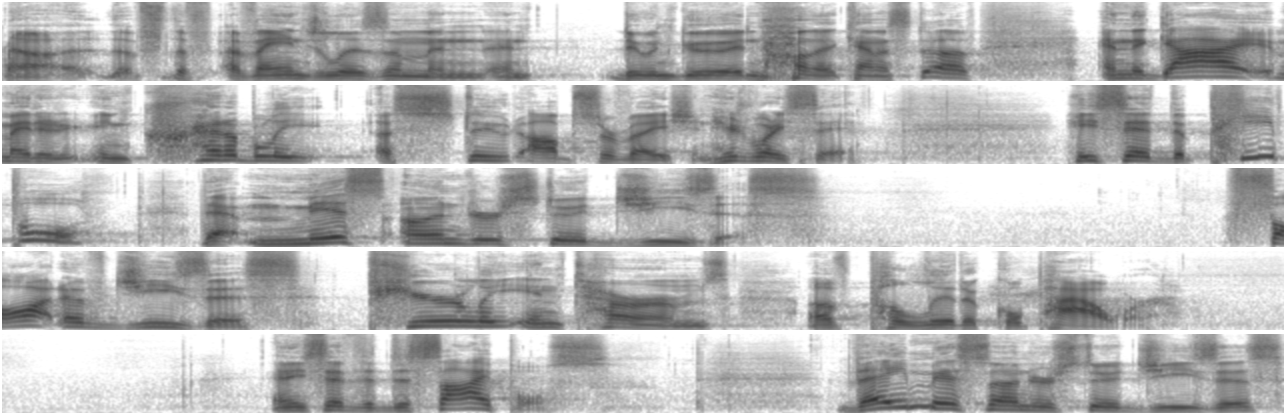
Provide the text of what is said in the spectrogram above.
uh, the, the evangelism and, and doing good and all that kind of stuff. And the guy made an incredibly astute observation. Here's what he said He said, The people that misunderstood Jesus thought of Jesus purely in terms of political power. And he said, The disciples, they misunderstood Jesus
